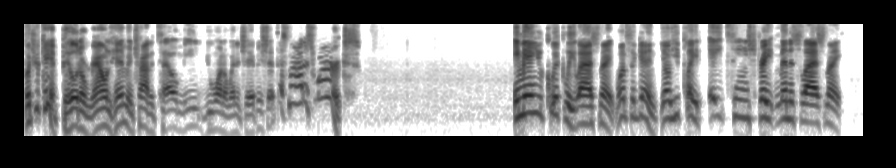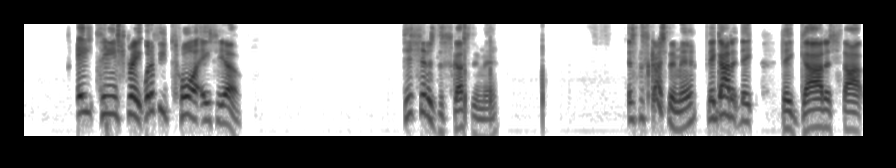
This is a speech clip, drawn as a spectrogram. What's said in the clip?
But you can't build around him and try to tell me you want to win a championship. That's not how this works. Immanuel Quickley last night. Once again, yo, he played 18 straight minutes last night. 18 straight. What if he tore ACL? This shit is disgusting, man. It's disgusting, man. They gotta they they gotta stop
